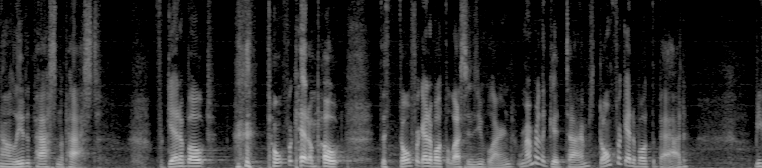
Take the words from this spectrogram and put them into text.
no, leave the past in the past. Forget about don't forget about the, don't forget about the lessons you've learned. Remember the good times. Don't forget about the bad. Be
